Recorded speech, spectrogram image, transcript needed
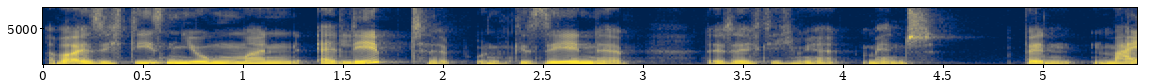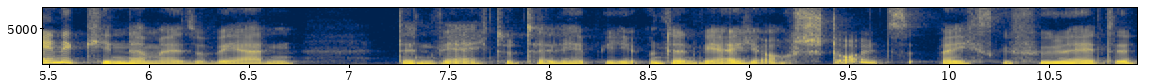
Aber als ich diesen jungen Mann erlebt habe und gesehen habe, da dachte ich mir, Mensch, wenn meine Kinder mal so werden, dann wäre ich total happy und dann wäre ich auch stolz, weil ich das Gefühl hätte,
